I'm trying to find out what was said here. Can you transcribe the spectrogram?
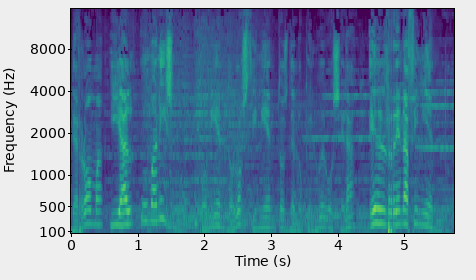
de Roma y al humanismo, poniendo los cimientos de lo que luego será el Renacimiento.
